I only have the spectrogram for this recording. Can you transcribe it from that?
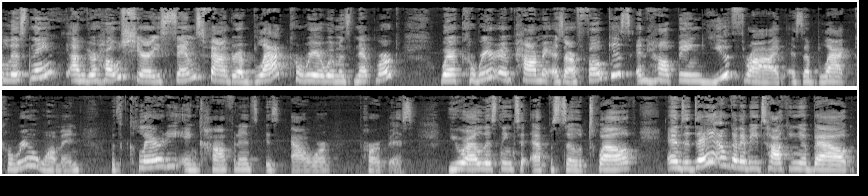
For listening. I'm your host, Sherry Sims, founder of Black Career Women's Network, where career empowerment is our focus and helping you thrive as a Black career woman with clarity and confidence is our purpose. You are listening to episode 12, and today I'm going to be talking about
